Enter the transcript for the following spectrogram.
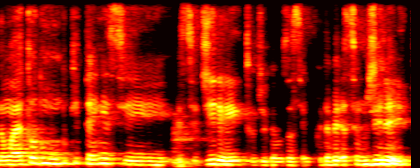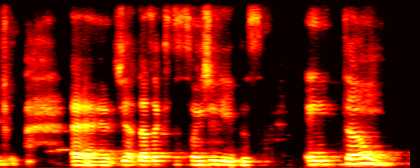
não é todo mundo que tem esse, esse direito, digamos assim, porque deveria ser um direito é, de, das aquisições de livros. Então,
